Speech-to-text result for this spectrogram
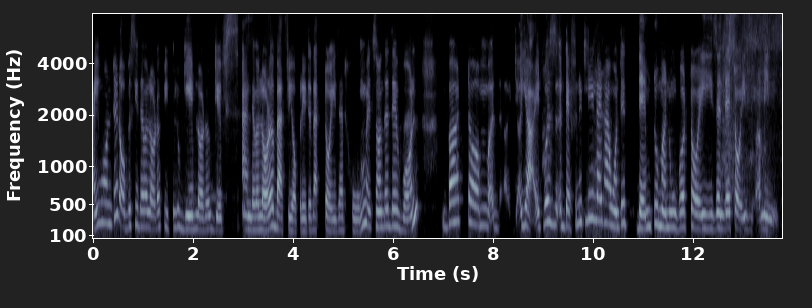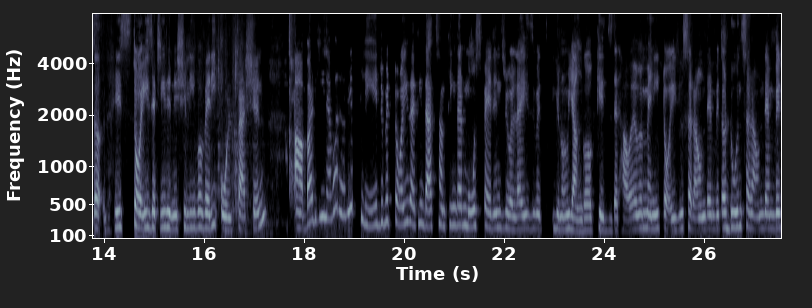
i wanted. Obviously there were a lot of people who gave a lot of gifts and there were a lot of battery operated toys at home. It's not that they weren't but um, yeah it was definitely like i wanted them to maneuver toys and their toys i mean the his toys at least initially were very old fashioned uh, but he never really played with toys. I think that's something that most parents realize with you know younger kids that however many toys you surround them with or don't surround them with,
